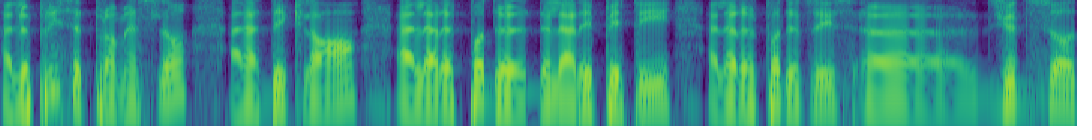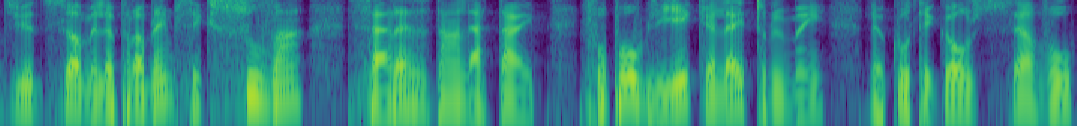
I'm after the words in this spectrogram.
Elle a pris cette promesse-là, elle la déclare, elle n'arrête pas de, la répéter, elle n'arrête pas de dire, euh, Dieu dit ça, Dieu dit ça, mais le problème, c'est que souvent, ça reste dans la tête. Il ne faut pas oublier que l'être humain, le côté gauche du cerveau,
